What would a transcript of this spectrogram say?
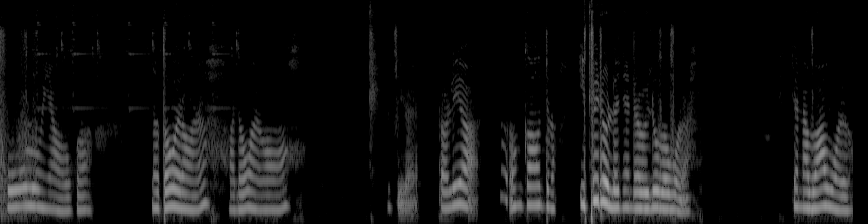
ခိုးလို့မရဘူးကွာနောက်တော့ဝယ်တော့ရဟာတော့ဝယ်တော့ကြည့်လိုက်တော်လေးကအကောင်းကျွန်တော် epic တို့ legendary လို့ပဲဝင်တာကျွန်တော်ဘာဝင်ရော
